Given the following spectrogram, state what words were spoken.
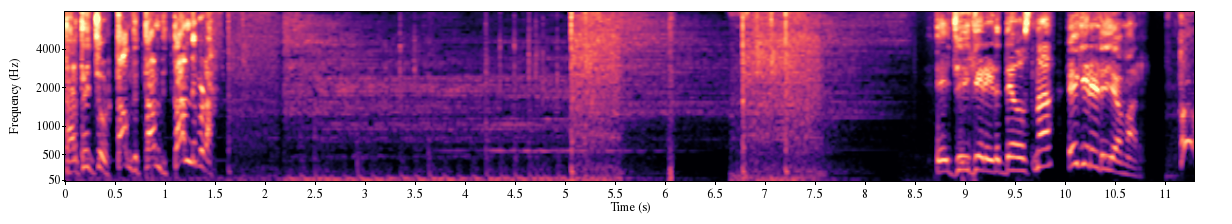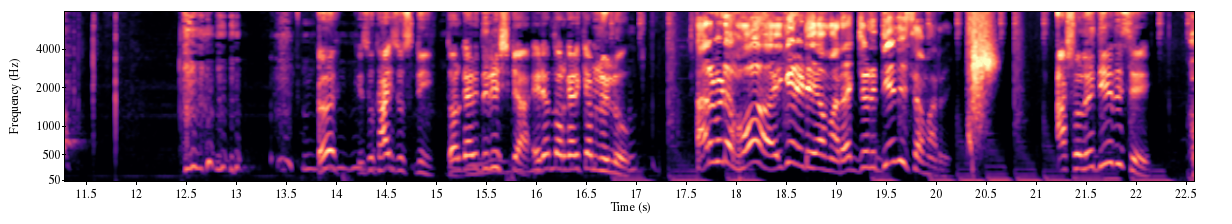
তাড়াতাড়ি চল টান দে টান দে টান দে বেটা। এই যে গ্যারেডে দেওস না এই গ্যারেডেই আমার। কিছু খাইছিস নি? তরকারি দি রিস্কা এটা তরকারি কেমন হইল? আরে বেটা হ এই গ্যারেডে আমার একজনে দিয়ে দিছে আমারে। আসলে দিয়ে দিছে? হ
